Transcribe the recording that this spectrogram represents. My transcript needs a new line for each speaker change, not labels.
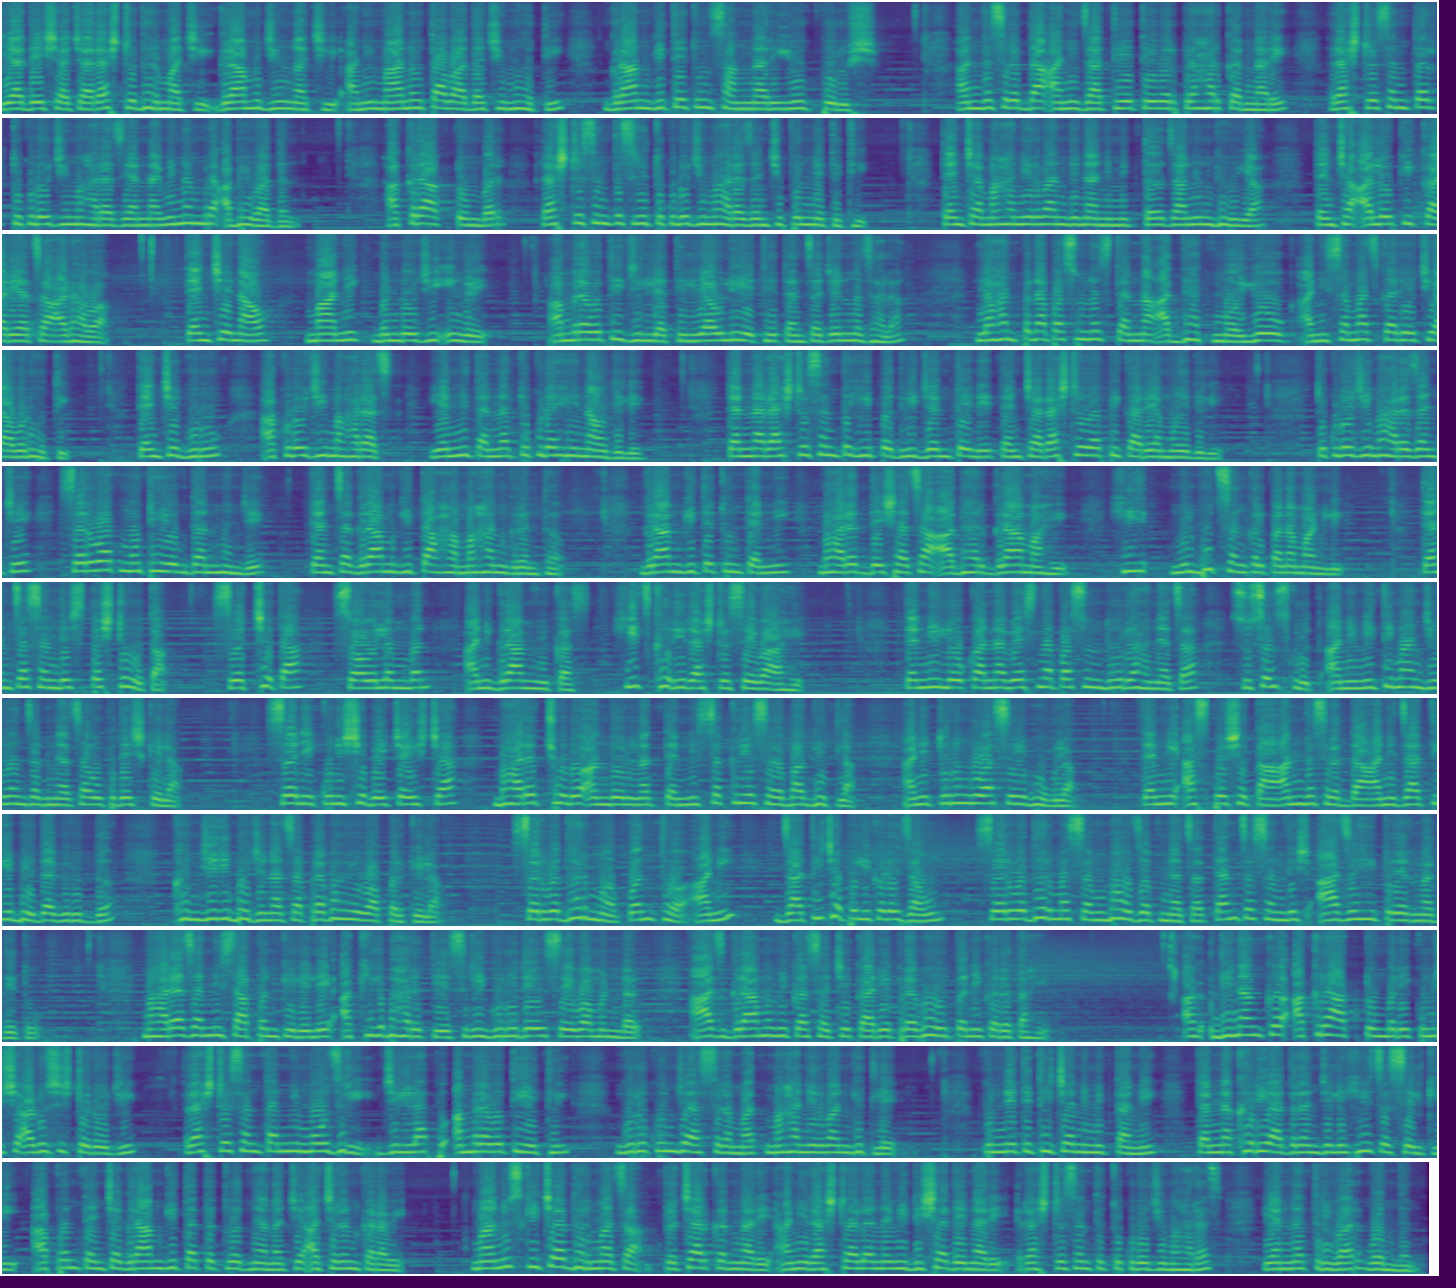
या देशाच्या राष्ट्रधर्माची ग्रामजीवनाची आणि मानवतावादाची महती ग्रामगीतेतून सांगणारे युग पुरुष. अंधश्रद्धा आणि जातीयतेवर प्रहार करणारे राष्ट्रसंत तुकडोजी महाराज यांना विनम्र अभिवादन. अकरा ऑक्टोंबर राष्ट्रसंत श्री तुकडोजी महाराजांची पुण्यतिथी. त्यांच्या महानिर्वाण दिनानिमित्त जाणून घेऊया त्यांच्या अलौकिक कार्याचा आढावा. त्यांचे नाव माणिक बंडोजी इंगळे. अमरावती जिल्ह्यातील यावली येथे त्यांचा जन्म झाला. लहानपणापासूनच त्यांना अध्यात्म योग आणि समाजकार्याची आवड होती. त्यांचे गुरु आकडोजी महाराज यांनी त्यांना तुकडे हे नाव दिले. त्यांना राष्ट्रसंत ही पदवी जनतेने त्यांच्या राष्ट्रव्यापी कार्यामुळे दिली. तुकडोजी महाराजांचे सर्वात मोठे योगदान म्हणजे त्यांचा ग्रामगीता हा महान ग्रंथ. ग्रामगीतेतून त्यांनी भारत देशाचा आधार ग्राम आहे ही मूलभूत संकल्पना मांडली. त्यांचा संदेश स्पष्ट होता. स्वच्छता स्वावलंबन आणि ग्रामविकास हीच खरी राष्ट्रसेवा आहे. त्यांनी लोकांना व्यसनापासून दूर राहण्याचा सुसंस्कृत आणि नीतिमान जीवन जगण्याचा उपदेश केला. सन एकोणीसशे बेचाळीसच्या भारत छोडो आंदोलनात त्यांनी सक्रिय सहभाग घेतला आणि तुरुंगवासही भोगला. त्यांनी अस्पृश्यता अंधश्रद्धा आणि जातीय भेदाविरुद्ध खंजिरी भजनाचा प्रभावी वापर केला. सर्व धर्म पंथ आणि जातीच्या पलीकडे जाऊन सर्व धर्म समभाव जपण्याचा त्यांचा संदेश आजही प्रेरणा देतो. महाराजांनी स्थापन केलेले अखिल भारतीय श्री गुरुदेव सेवा मंडळ आज ग्रामविकासाचे कार्य प्रभावीपणे करत आहे. दिनांक अकरा ऑक्टोबर एकोणीसशे अडुसष्ट रोजी राष्ट्रसंतांनी मोजरी जिल्हा अमरावती येथील गुरुकुंज आश्रमात महानिर्वाण घेतले. पुण्यतिथीच्या निमित्ताने त्यांना खरी आदरांजली हीच असेल की आपण त्यांच्या ग्रामगीता तत्वज्ञानाचे आचरण करावे. माणुसकीच्या धर्माचा प्रचार करणारे आणि राष्ट्राला नवी दिशा देणारे राष्ट्रसंत तुकडोजी महाराज यांना त्रिवार वंदन.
